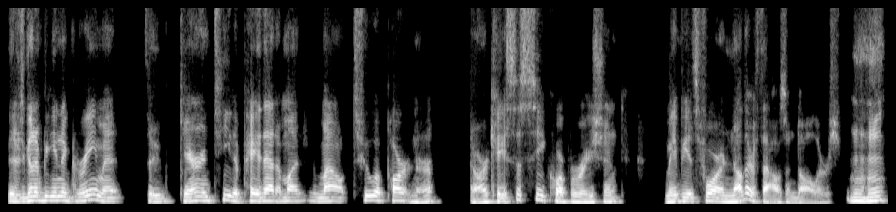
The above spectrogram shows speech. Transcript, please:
There's going to be an agreement to guarantee to pay that amount to a partner, in our case, a C corporation, Maybe it's for another thousand dollars. Mm-hmm.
